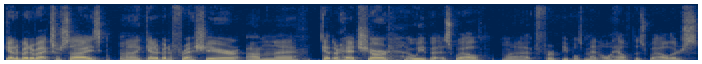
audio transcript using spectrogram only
get a bit of exercise, uh, get a bit of fresh air, and uh, get their head showered a wee bit as well uh, for people's mental health as well. There's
